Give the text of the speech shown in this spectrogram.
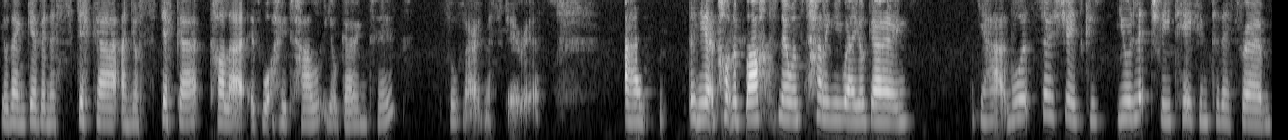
You're then given a sticker, and your sticker color is what hotel you're going to. It's all very mysterious. And then you get put on a bus, no one's telling you where you're going. Yeah, well, it's so strange because you're literally taken to this room.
